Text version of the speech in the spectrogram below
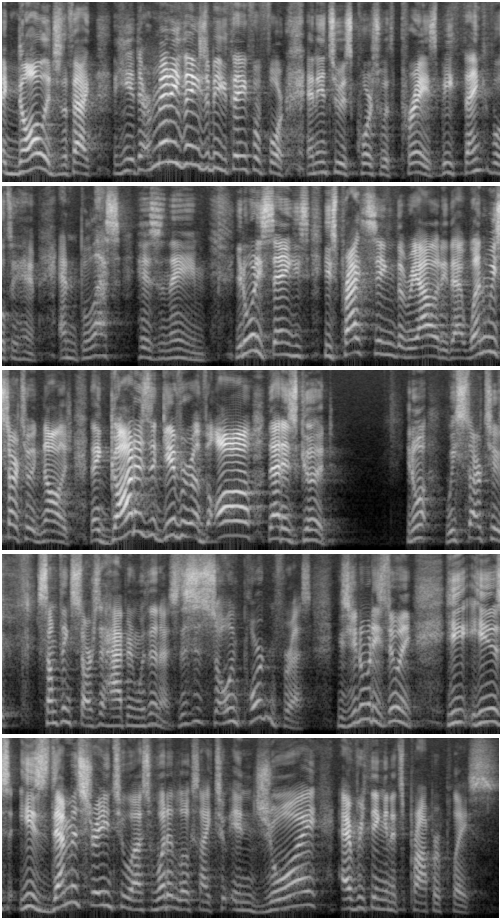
Acknowledge the fact that he, there are many things to be thankful for, and into His courts with praise. Be thankful to Him and bless His name. You know what He's saying? He's, he's practicing the reality that when we start to acknowledge that God is the giver of all that is good, you know what? We start to, something starts to happen within us. This is so important for us because you know what he's doing? He, he, is, he is demonstrating to us what it looks like to enjoy everything in its proper place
